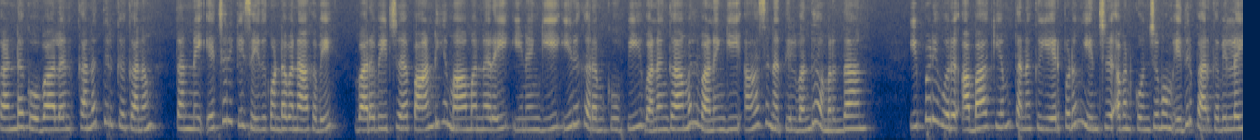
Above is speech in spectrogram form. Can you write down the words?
கண்ட கோபாலன் கணத்திற்கு கணம் தன்னை எச்சரிக்கை செய்து கொண்டவனாகவே வரவேற்ற பாண்டிய மாமன்னரை இணங்கி இருகரம் கூப்பி வணங்காமல் வணங்கி ஆசனத்தில் வந்து அமர்ந்தான். இப்படி ஒரு அபாக்கியம் தனக்கு ஏற்படும் என்று அவன் கொஞ்சமும் எதிர்பார்க்கவில்லை.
